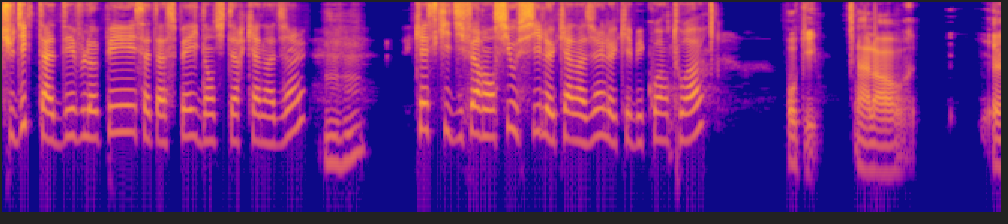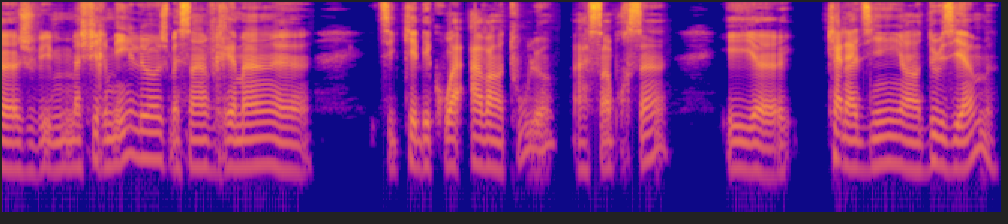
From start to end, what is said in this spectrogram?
Tu dis que tu as développé cet aspect identitaire canadien. Mm-hmm. Qu'est-ce qui différencie aussi le Canadien et le Québécois en toi? OK. Alors, je vais m'affirmer. Je me sens vraiment québécois avant tout, là, à 100% Et Canadien en deuxième.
